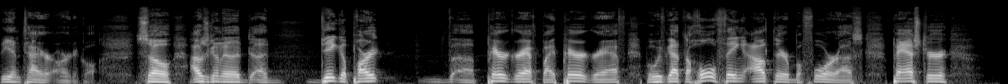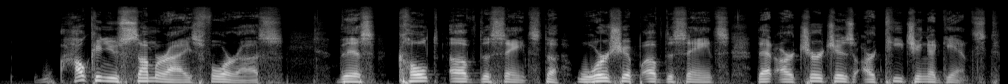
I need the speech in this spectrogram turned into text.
The entire article. So I was going to uh, dig apart uh, paragraph by paragraph, but we've got the whole thing out there before us. Pastor, how can you summarize for us this cult of the saints, the worship of the saints that our churches are teaching against?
